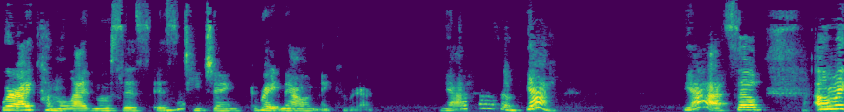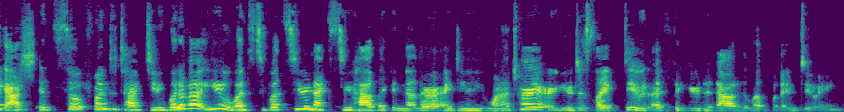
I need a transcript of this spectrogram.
where I come alive most is, is mm-hmm. teaching right now in my career. Yeah. That's awesome. Yeah yeah so oh my gosh it's so fun to talk to you what about you what's what's your next do you have like another idea you want to try or are you just like dude i figured it out i love what i'm doing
